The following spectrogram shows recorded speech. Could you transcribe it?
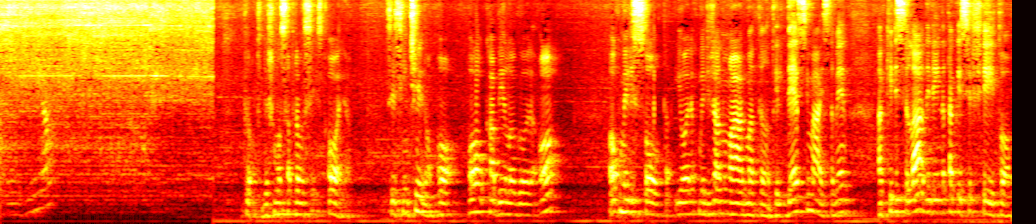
Pontinha. Pronto, deixa eu mostrar pra vocês. Olha, vocês sentiram? Ó, ó o cabelo agora, ó. Ó como ele solta e olha como ele já não arma tanto. Ele desce mais, tá vendo? Aqui desse lado ele ainda tá com esse efeito, ó.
